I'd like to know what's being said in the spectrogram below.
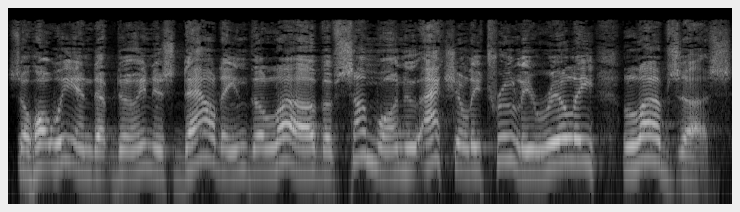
So what we end up doing is doubting the love of someone who actually, truly, really loves us.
